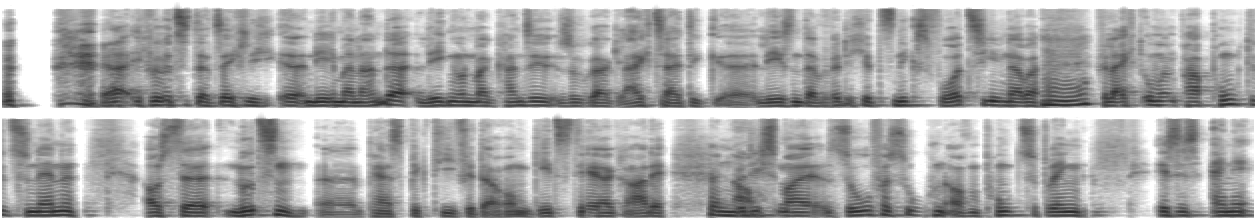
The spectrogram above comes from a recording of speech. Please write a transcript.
Ja, ich würde es tatsächlich äh, nebeneinander legen und man kann sie sogar gleichzeitig äh, lesen. Da würde ich jetzt nichts vorziehen, aber mhm. vielleicht um ein paar Punkte zu nennen aus der Nutzenperspektive, darum geht's dir ja gerade, genau. würde ich es mal so versuchen auf den Punkt zu bringen. Es ist eine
